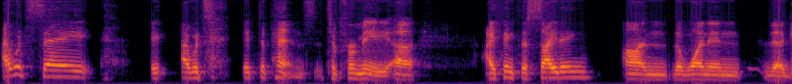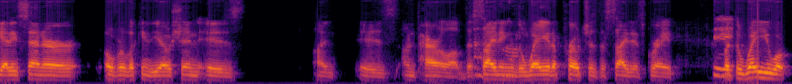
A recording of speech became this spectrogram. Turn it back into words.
I would say it, I would say it depends. To for me, uh, I think the siting on the one in the Getty Center overlooking the ocean is un, is unparalleled. The siting, the way it approaches the site is great. But the way you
